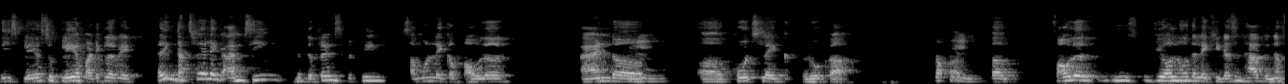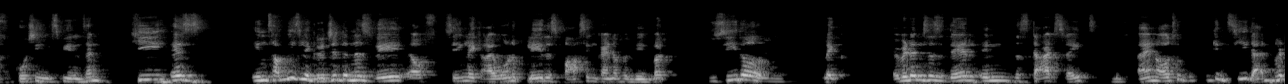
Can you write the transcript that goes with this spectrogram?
these players to play a particular way. I think that's where like I'm seeing the difference between someone like a Fowler and a, mm, a coach like Roca. Mm. uh, Fowler, you, we all know that like he doesn't have enough coaching experience, and he is in some ways like rigid in his way of saying like I want to play this passing kind of a game. But you see the Mm. evidence is there in the stats, right? And also we can see that, but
